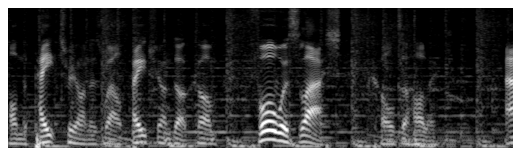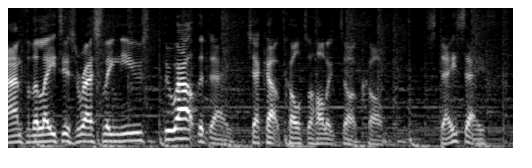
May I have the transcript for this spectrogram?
on the Patreon as well, patreon.com forward slash cultaholic. And for the latest wrestling news throughout the day, check out cultaholic.com. Stay safe.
